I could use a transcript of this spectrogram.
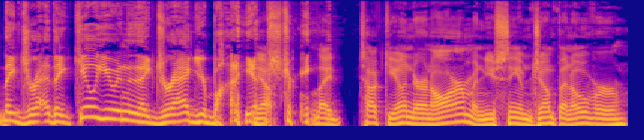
They dra- they kill you and then they drag your body Yep. upstream. They tuck you under an arm and you see them jumping over,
